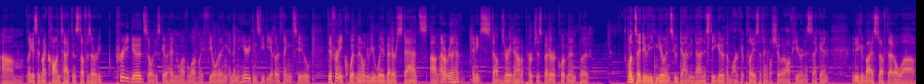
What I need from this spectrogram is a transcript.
Um, like I said, my contact and stuff is already pretty good, so I'll just go ahead and level up my fielding. And then here you can see the other thing too. Different equipment will give you way better stats. Um, I don't really have any stubs right now to purchase better equipment, but once I do, you can go into Diamond Dynasty, go to the marketplace. I think I'll show it off here in a second. And you can buy stuff that'll uh,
